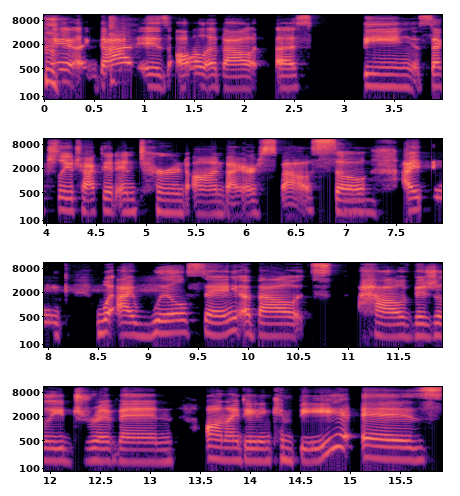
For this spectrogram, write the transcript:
God is all about us being sexually attracted and turned on by our spouse. So, Mm. I think what I will say about how visually driven online dating can be is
